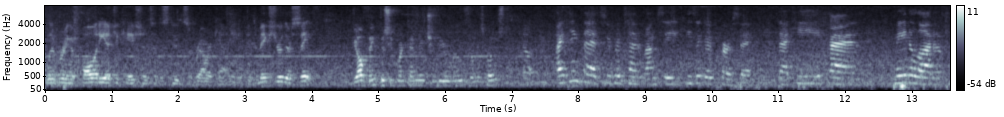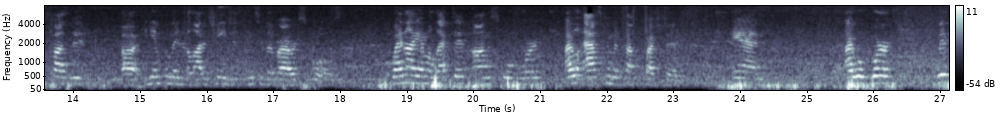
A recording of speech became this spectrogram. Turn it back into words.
delivering a quality education to the students of Broward County and to make sure they're safe. Do y'all think the superintendent should be removed from his post? No, I think that Superintendent Runcie, he's a good person, that he has made a lot of positive, uh, he implemented a lot of changes into the Broward schools. When I am elected on the school board, I will ask him a tough question, and I will work with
